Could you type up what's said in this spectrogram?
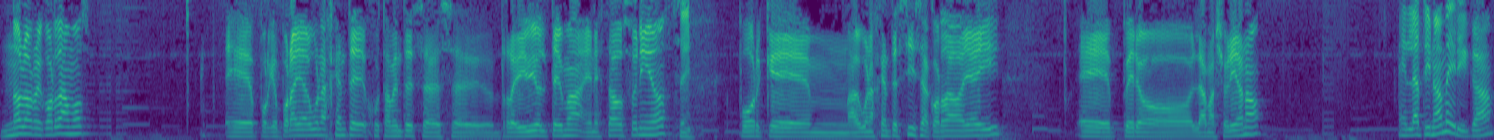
no lo recordamos? Eh, porque por ahí alguna gente justamente se, se revivió el tema en Estados Unidos. Sí. Porque mm, alguna gente sí se acordaba de ahí, eh, pero la mayoría no. En Latinoamérica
